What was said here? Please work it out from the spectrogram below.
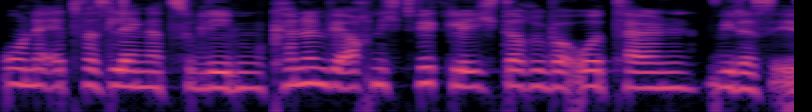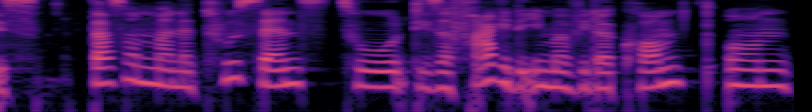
ohne etwas länger zu leben, können wir auch nicht wirklich darüber urteilen, wie das ist. Das waren meine Two Cents zu dieser Frage, die immer wieder kommt. Und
